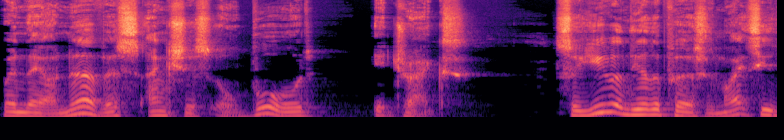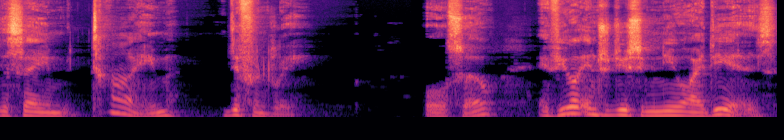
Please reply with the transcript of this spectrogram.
When they are nervous, anxious, or bored, it drags. So you and the other person might see the same time differently. Also, if you are introducing new ideas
